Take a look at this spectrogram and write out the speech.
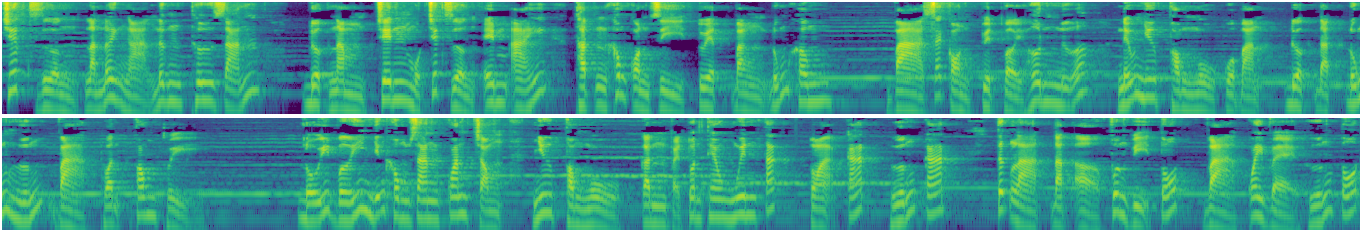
chiếc giường là nơi ngả lưng thư giãn, được nằm trên một chiếc giường êm ái, thật không còn gì tuyệt bằng đúng không? Và sẽ còn tuyệt vời hơn nữa nếu như phòng ngủ của bạn được đặt đúng hướng và thuận phong thủy. Đối với những không gian quan trọng như phòng ngủ cần phải tuân theo nguyên tắc tọa cát hướng cát, tức là đặt ở phương vị tốt và quay về hướng tốt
